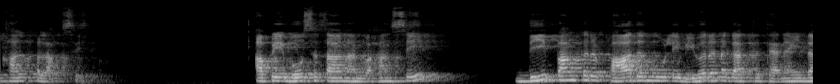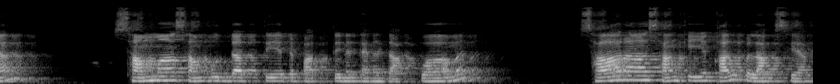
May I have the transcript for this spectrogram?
කල්ප ලක්සේ. අපේ බෝසතාණන් වහන්සේ දීපංකර පාදමූලේ විවරණ ගත්ත තැනයිදං සම්මා සම්බුද්ධත්වයට පත්වෙන තැන දක්වාම සාරා සංකේය කල්ප ලක්ෂයක්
